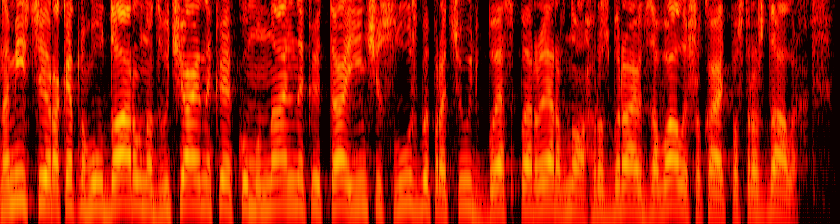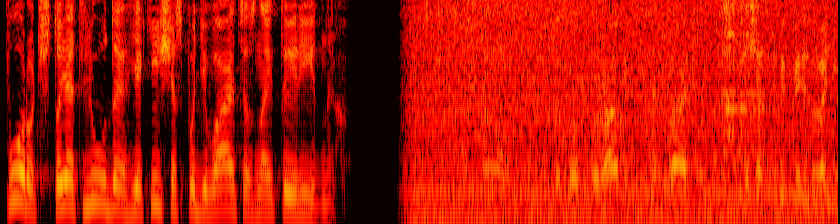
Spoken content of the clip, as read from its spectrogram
На місці ракетного удару надзвичайники, комунальники та інші служби працюють безперервно, розбирають завали, шукають постраждалих. Поруч стоять люди, які ще сподіваються знайти рідних. Я сейчас тебе перезвоню.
